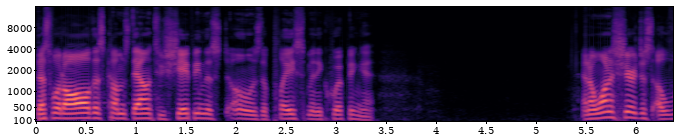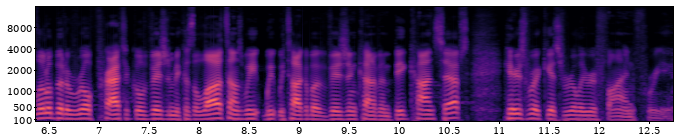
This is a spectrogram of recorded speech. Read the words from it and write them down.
That's what all this comes down to shaping the stones, the placement, equipping it. And I want to share just a little bit of real practical vision because a lot of times we, we, we, talk about vision kind of in big concepts. Here's where it gets really refined for you.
